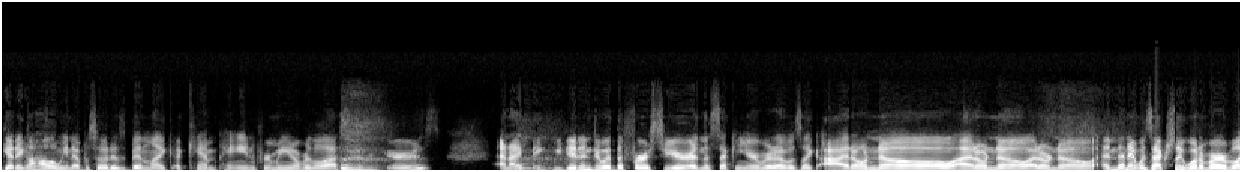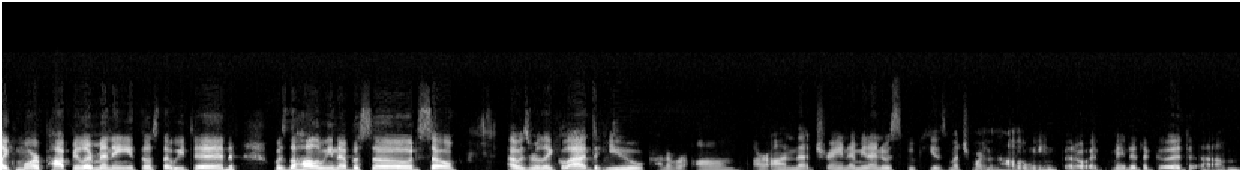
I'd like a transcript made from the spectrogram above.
getting a Halloween episode has been like a campaign for me over the last few years. And I think we didn't do it the first year and the second year, but I was like, I don't know, I don't know, I don't know. And then it was actually one of our like more popular Meneitos that we did was the Halloween episode. So I was really glad that you kind of are um are on that train. I mean, I know spooky is much more than Halloween, but oh, it made it a good um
